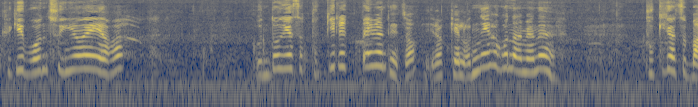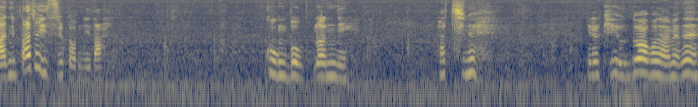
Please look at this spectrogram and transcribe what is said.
그게 뭔 중요해요. 운동에서 붓기를 빼면 되죠. 이렇게 런닝하고 나면은 붓기가 좀 많이 빠져 있을 겁니다. 공복 런닝. 아침에 이렇게 운동하고 나면은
